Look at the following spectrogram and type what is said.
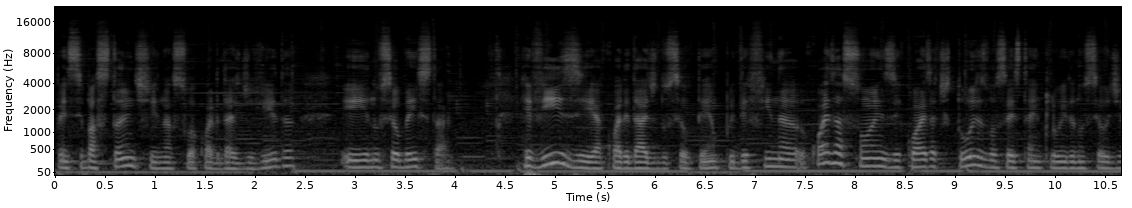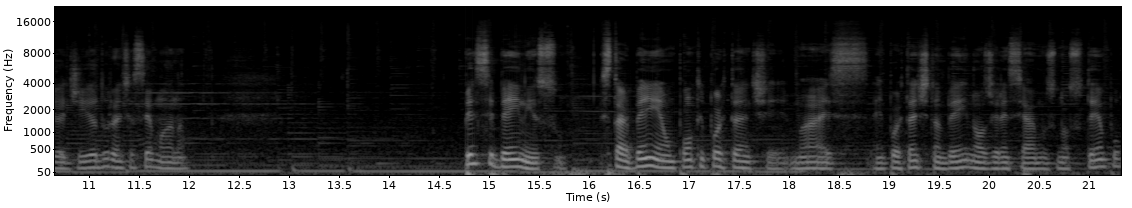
pense bastante na sua qualidade de vida e no seu bem-estar. Revise a qualidade do seu tempo e defina quais ações e quais atitudes você está incluindo no seu dia a dia durante a semana. Pense bem nisso. Estar bem é um ponto importante, mas é importante também nós gerenciarmos nosso tempo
